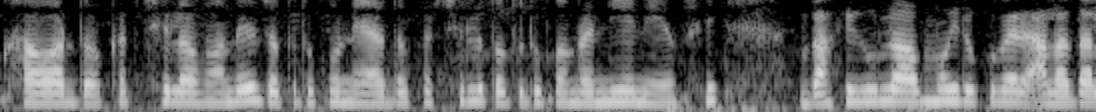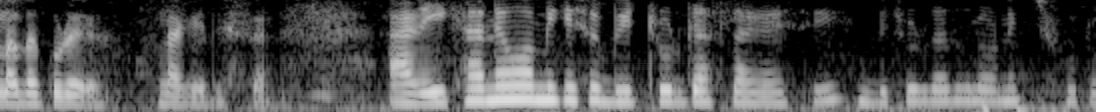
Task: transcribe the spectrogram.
খাওয়ার দরকার ছিল আমাদের, যতটুকু নেওয়ার দরকার ছিল, ততটুকু আমরা নিয়ে নিয়েছি। বাকিগুলো আম্মু এরকমের আলাদা আলাদা করে লাগিয়ে দিছে। আর এইখানেও আমি কিছু বিটরুট গাছ লাগাইছি। বিটরুট গাছগুলো অনেক ছোট,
